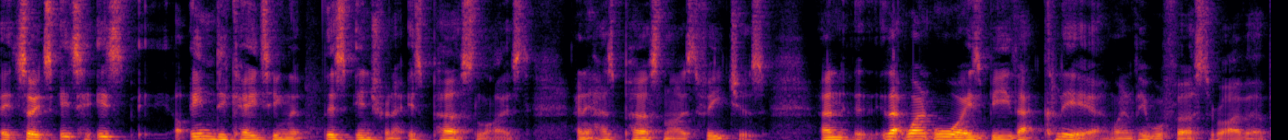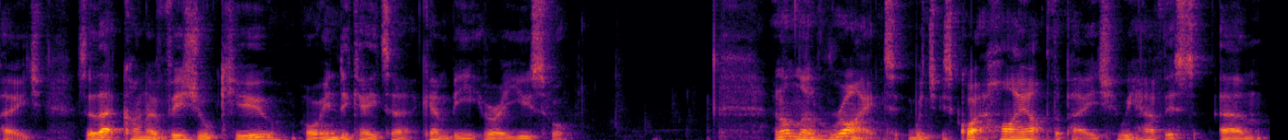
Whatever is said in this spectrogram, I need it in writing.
it, so it's, it's, it's indicating that this intranet is personalized and it has personalized features. And that won't always be that clear when people first arrive at a page. So that kind of visual cue or indicator can be very useful. And on the right, which is quite high up the page, we have this um,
